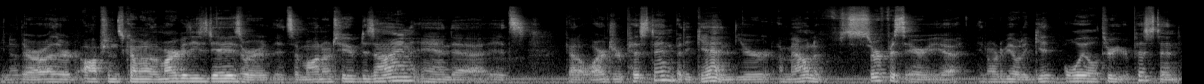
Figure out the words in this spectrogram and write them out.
you know there are other options coming on the market these days where it's a monotube design and uh, it's got a larger piston. But again, your amount of surface area in order to be able to get oil through your piston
